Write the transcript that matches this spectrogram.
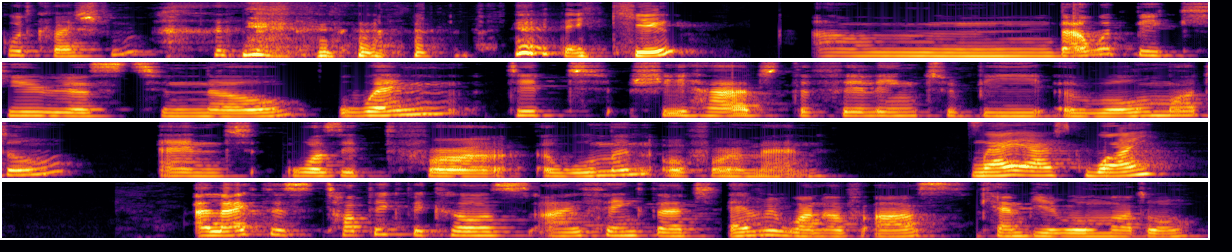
Good question. Thank you. Um, I would be curious to know when did she had the feeling to be a role model? And was it for a woman or for a man? May I ask why? I like this topic because I think that every one of us can be a role model.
